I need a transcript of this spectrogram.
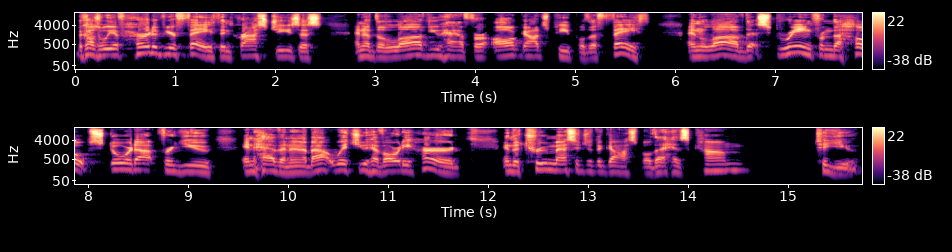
Because we have heard of your faith in Christ Jesus and of the love you have for all God's people, the faith and love that spring from the hope stored up for you in heaven and about which you have already heard in the true message of the gospel that has come to you.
